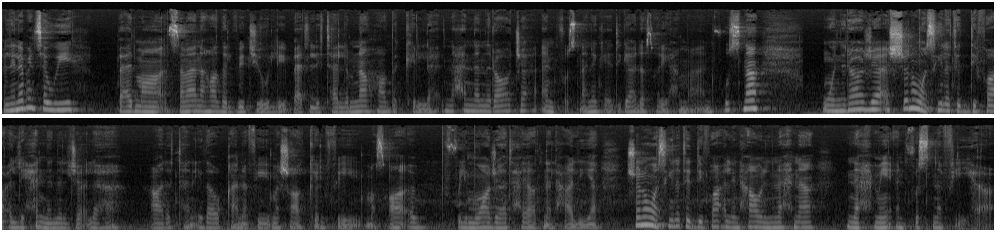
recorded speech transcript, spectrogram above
فاللي نبي نسويه بعد ما سمعنا هذا الفيديو اللي بعد اللي تعلمناه هذا كله إن إحنا نراجع أنفسنا نقعد قاعدة صريحة مع أنفسنا ونراجع شنو وسيلة الدفاع اللي حنا نلجأ لها. عادة إذا وقعنا في مشاكل في مصائب في مواجهة حياتنا الحالية شنو وسيلة الدفاع اللي نحاول إن إحنا نحمي أنفسنا فيها؟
